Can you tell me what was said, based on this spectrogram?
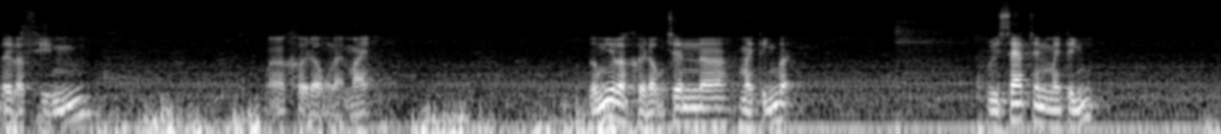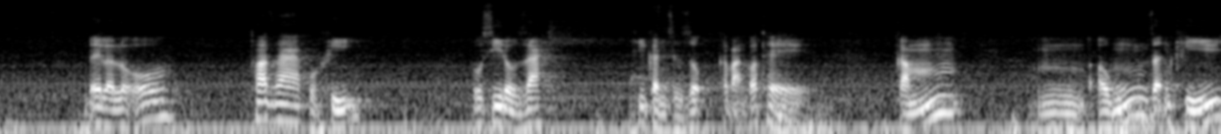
Đây là phím ờ, khởi động lại máy. Giống như là khởi động trên ờ, máy tính vậy. Reset trên máy tính. Đây là lỗ thoát ra của khí, oxy đầu ra, khi cần sử dụng. Các bạn có thể cắm ống dẫn khí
